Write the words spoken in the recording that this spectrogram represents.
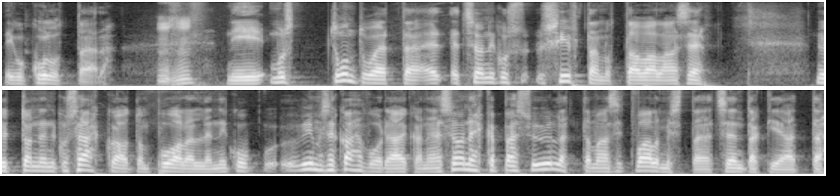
niinku kuluttajana. mm-hmm. Niin musta tuntuu, että, että se on niinku shiftannut tavallaan se nyt tuonne niinku sähköauton puolelle niinku viimeisen kahden vuoden aikana, ja se on ehkä päässyt yllättämään sit valmistajat sen takia, että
